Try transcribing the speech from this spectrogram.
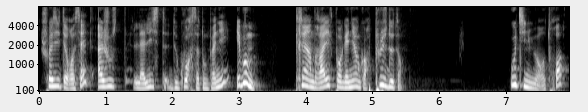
Choisis tes recettes, ajoute la liste de courses à ton panier et boum Crée un drive pour gagner encore plus de temps. Outil numéro 3,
